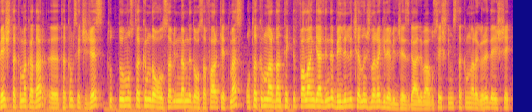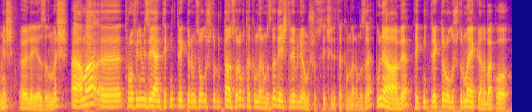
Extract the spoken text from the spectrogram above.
5 takıma kadar e, takım seçeceğiz. Tuttuğumuz takım da olsa bilmem ne de olsa fark etmez. O takımlardan teklif falan geldiğinde belirli challenge'lara girebileceğiz galiba. Bu seçtiğimiz takımlara göre değişecekmiş. Öyle yazılmış. Ha, ama e, profilimizi yani teknik direktörümüzü oluşturduktan sonra bu takımlarımızı da değiştirebiliyormuşuz seçili takımlarımızı. Bu ne abi? Teknik direktör oluşturma ekranı. Bak o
